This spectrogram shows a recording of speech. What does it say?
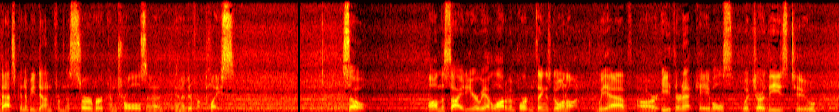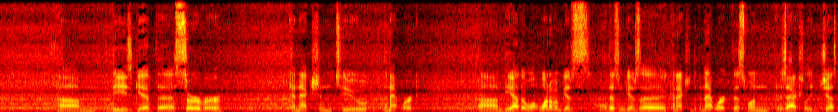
that's going to be done from the server controls in a, in a different place. So, on the side here, we have a lot of important things going on. We have our Ethernet cables, which are these two. Um, these give the server connection to the network. Um, the other one, one of them gives, uh, this one gives a connection to the network. This one is actually just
